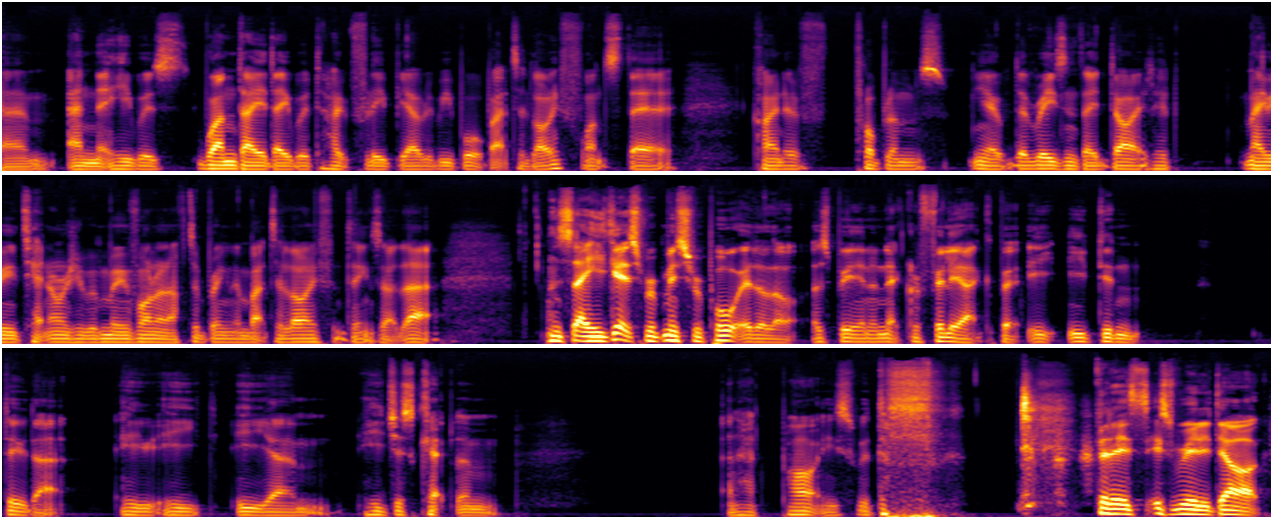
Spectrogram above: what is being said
Um, and that he was one day they would hopefully be able to be brought back to life once their kind of problems, you know, the reasons they died had maybe technology would move on enough to bring them back to life and things like that. And say he gets misreported a lot as being a necrophiliac, but he, he didn't do that. He he he um he just kept them and had parties with them. but it's it's really dark.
